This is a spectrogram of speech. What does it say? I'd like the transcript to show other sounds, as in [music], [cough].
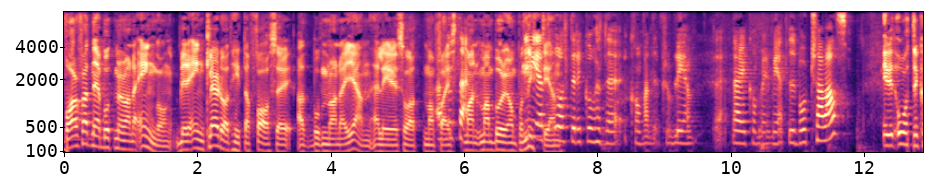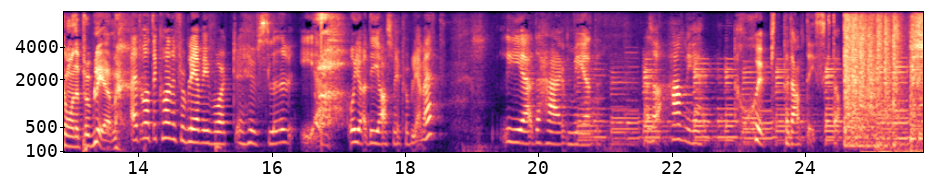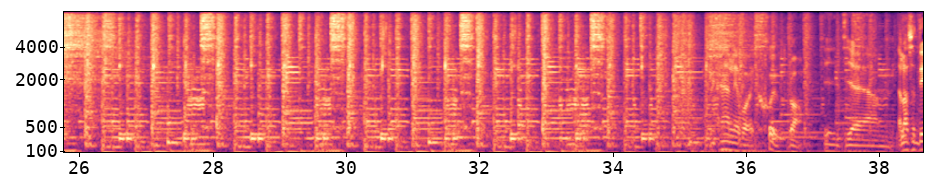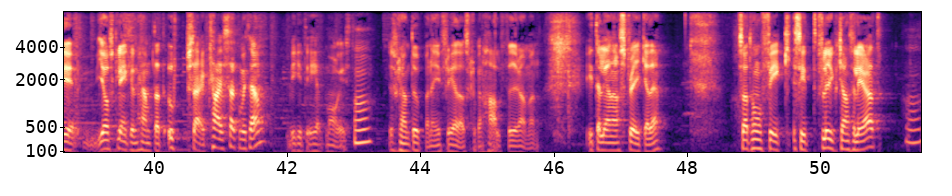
Bara för att ni har bott med varandra en gång, blir det enklare då att hitta faser att bo med varandra igen? Eller är det så att man, Alltså, så här, man, man börjar om på nytt Det är ett igen? återkommande kommande problem eh, när det kommer med att vi bor tillsammans. Är det ett återkommande problem? Ett återkommande problem i vårt eh, husliv är, och jag, det är jag som är problemet, är det här med, alltså han är sjukt pedantisk då. Varit sjukt bra. I, eller alltså det, jag skulle egentligen hämtat upp så här. Kajsa har kommit hem, vilket är helt magiskt. Jag skulle hämta upp henne i fredags klockan halv fyra, men italienarna strejkade. Så att hon fick sitt flyg cancellerat.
